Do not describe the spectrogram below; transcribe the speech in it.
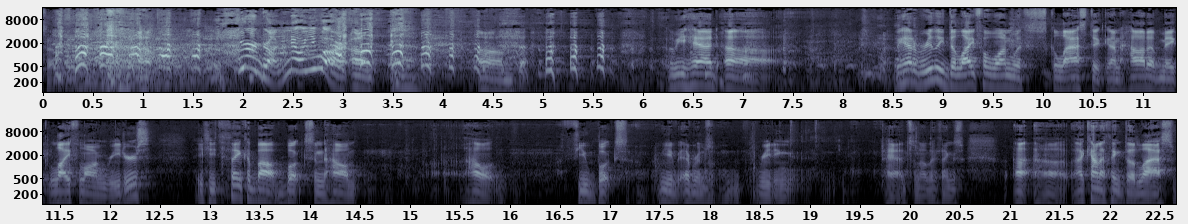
So. you're drunk. No, you are. Um, um, we had. Uh, we had a really delightful one with Scholastic on how to make lifelong readers. If you think about books and how, how few books. Everyone's reading pads and other things. Uh, uh, I kind of think the last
